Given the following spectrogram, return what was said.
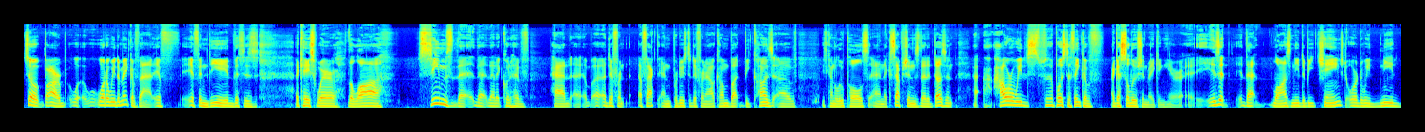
So, Barb, wh- what are we to make of that? If if indeed this is a case where the law seems that that, that it could have had a, a different effect and produced a different outcome, but because of these kind of loopholes and exceptions that it doesn't, how are we supposed to think of, I guess, solution making here? Is it that laws need to be changed, or do we need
